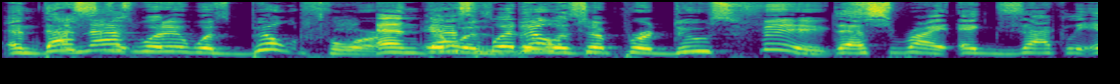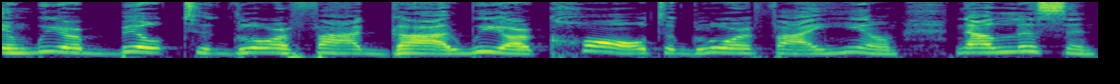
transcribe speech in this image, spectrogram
And that's, and that's the, what it was built for. And that's it was what built it was to produce figs. That's right, exactly. And we are built to glorify God. We are called to glorify Him. Now, listen,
